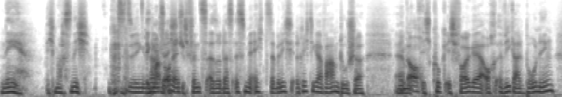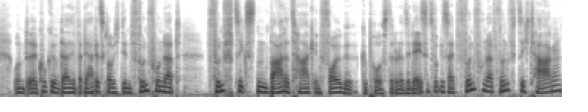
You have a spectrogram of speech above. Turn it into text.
Nee, ich mach's nicht. Deswegen ich mach's auch nicht. Ich finde es, also das ist mir echt, da bin ich richtiger Warmduscher. Ähm, auch. Ich gucke, ich folge ja auch Wiegald Boning und äh, gucke, da, der hat jetzt, glaube ich, den 500 50. Badetag in Folge gepostet. Also der ist jetzt wirklich seit 550 Tagen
